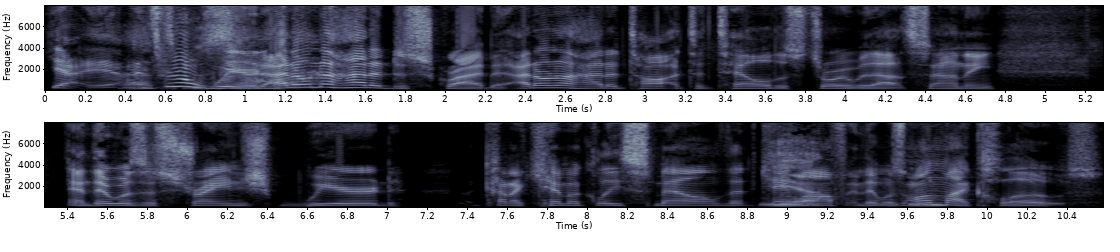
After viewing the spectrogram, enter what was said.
Yeah, yeah it's That's real weird. I don't know how to describe it. I don't know how to talk to tell the story without sounding. And there was a strange, weird, kind of chemically smell that came Yeah. off, and that was Mhm. on my clothes.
